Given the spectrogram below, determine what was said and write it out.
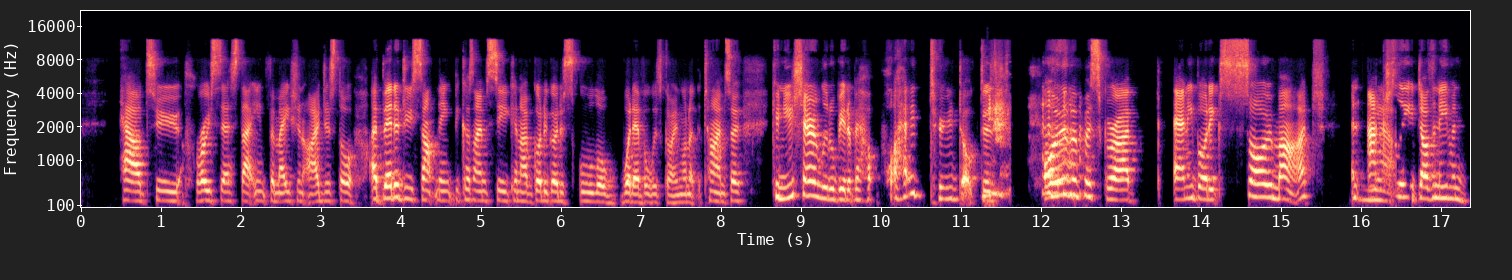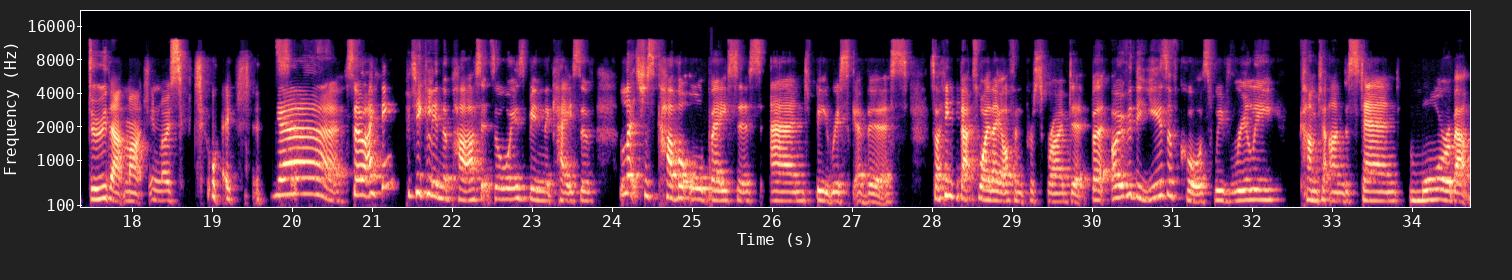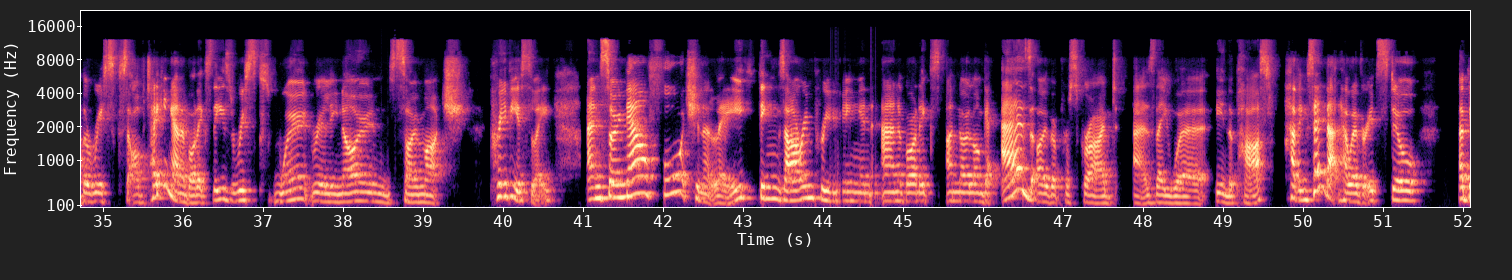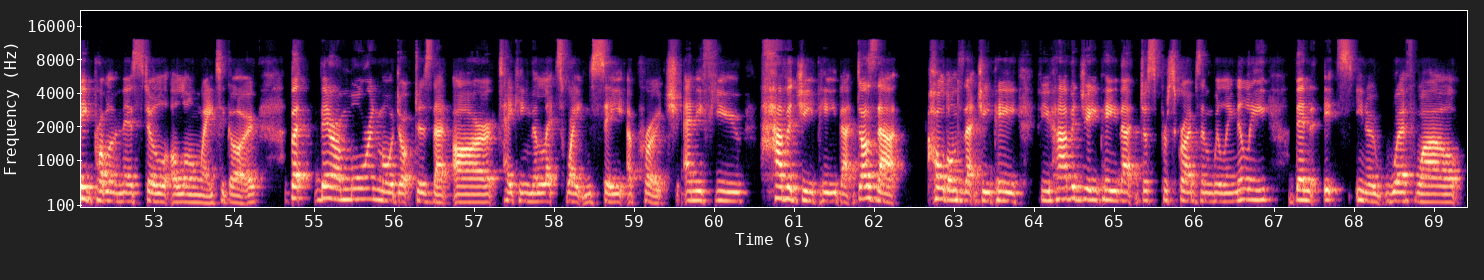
how to process that information. I just thought I better do something because I'm sick and I've got to go to school or whatever was going on at the time. So, can you share a little bit about why do doctors overprescribe antibiotics so much and actually yeah. it doesn't even do that much in most situations. Yeah. So i think particularly in the past it's always been the case of let's just cover all bases and be risk averse. So i think that's why they often prescribed it. But over the years of course we've really come to understand more about the risks of taking antibiotics. These risks weren't really known so much previously. And so now, fortunately, things are improving and antibiotics are no longer as overprescribed as they were in the past. Having said that, however, it's still a big problem and there's still a long way to go. But there are more and more doctors that are taking the let's wait and see approach. And if you have a GP that does that, hold on to that GP. If you have a GP that just prescribes them willy nilly, then it's, you know, worthwhile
